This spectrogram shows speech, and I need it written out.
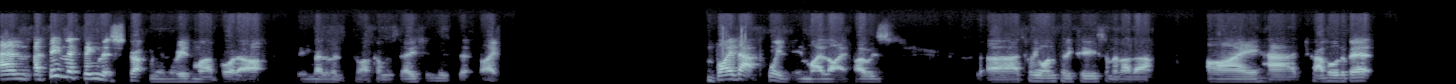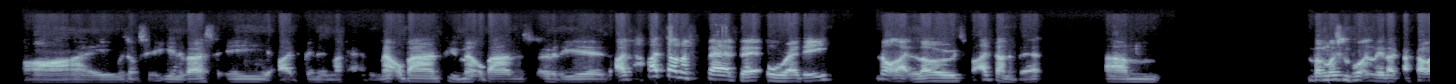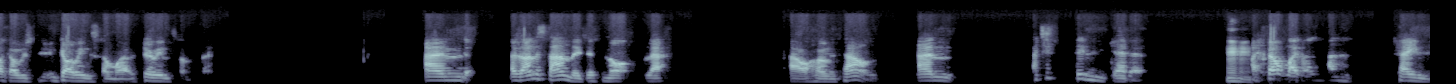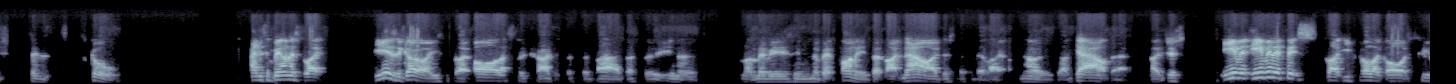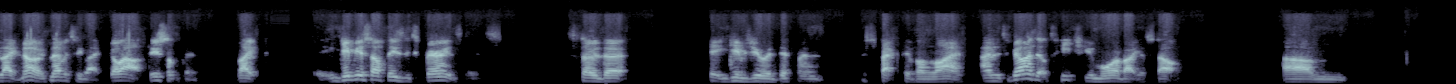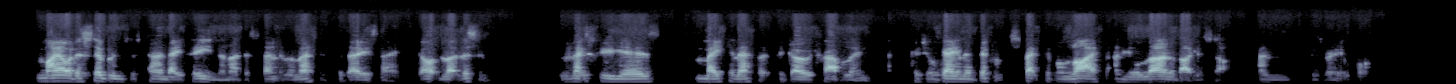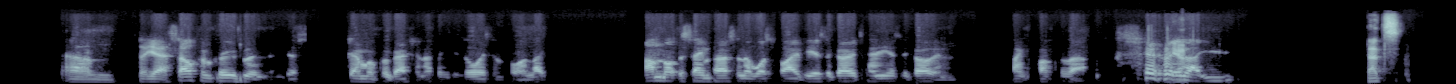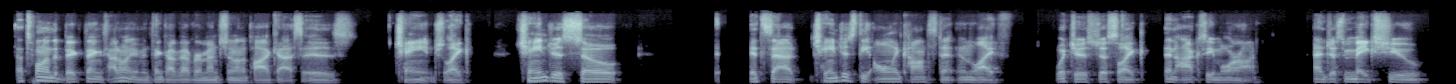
And I think the thing that struck me, and the reason why I brought it up, being relevant to our conversation, is that like by that point in my life, I was uh, 21, 22, something like that. I had traveled a bit. I was obviously at university. I'd been in like a heavy metal band, a few metal bands over the years. I'd, I'd done a fair bit already, not like loads, but I'd done a bit. Um, but most importantly, like I felt like I was going somewhere, I was doing something. And as I understand, they just not left our hometown, and I just didn't get it. Mhm. I felt like I hadn't changed since school. And to be honest, like years ago, I used to be like, "Oh, that's so tragic, that's so bad, that's so you know, like maybe it's even a bit funny." But like now, I just look at it like, no, like get out there, like just even even if it's like you feel like, oh, it's too late. No, it's never too late. Go out, do something. Like give yourself these experiences so that it gives you a different perspective on life. And to be honest, it'll teach you more about yourself. Um, my oldest sibling just turned 18, and I just sent him a message today saying, "Go, like, listen, the next few years, make an effort to go traveling because you'll gain a different perspective on life and you'll learn about yourself, and is really important." Um, so yeah, self improvement and just general progression, I think, is always important. Like, I'm not the same person I was five years ago, ten years ago, and thank fuck for that. Yeah. like, you, that's that's one of the big things i don't even think i've ever mentioned on the podcast is change like change is so it's that change is the only constant in life which is just like an oxymoron and just makes you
